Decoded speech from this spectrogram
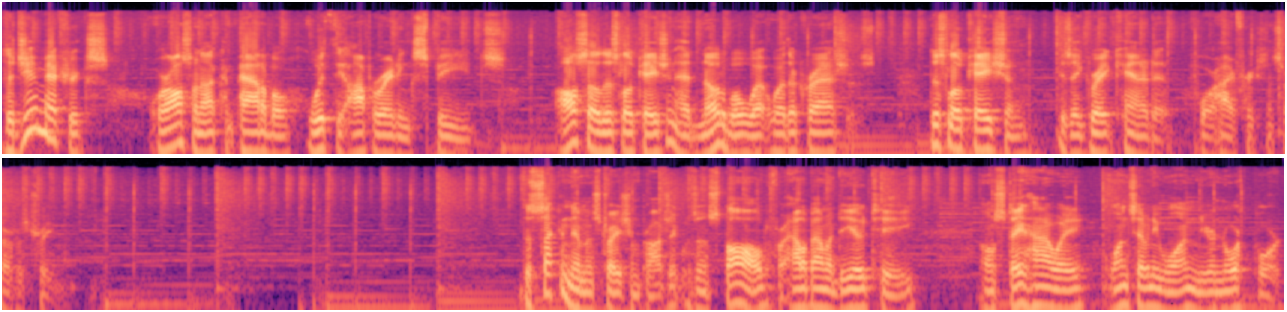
The geometrics were also not compatible with the operating speeds. Also, this location had notable wet weather crashes. This location is a great candidate for high friction surface treatment. The second demonstration project was installed for Alabama DOT on State Highway 171 near Northport.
